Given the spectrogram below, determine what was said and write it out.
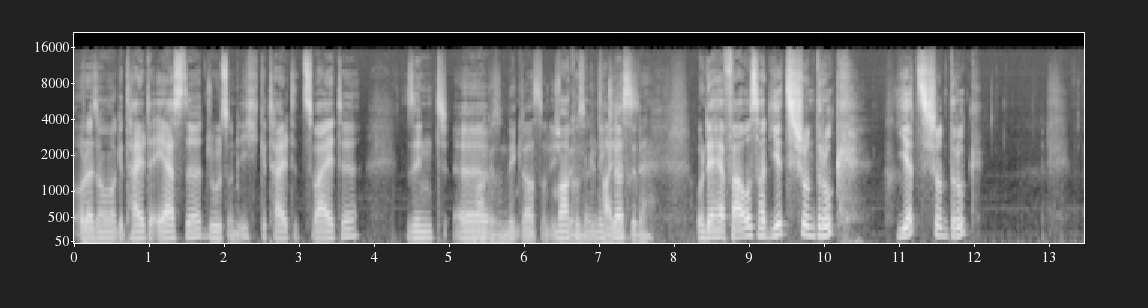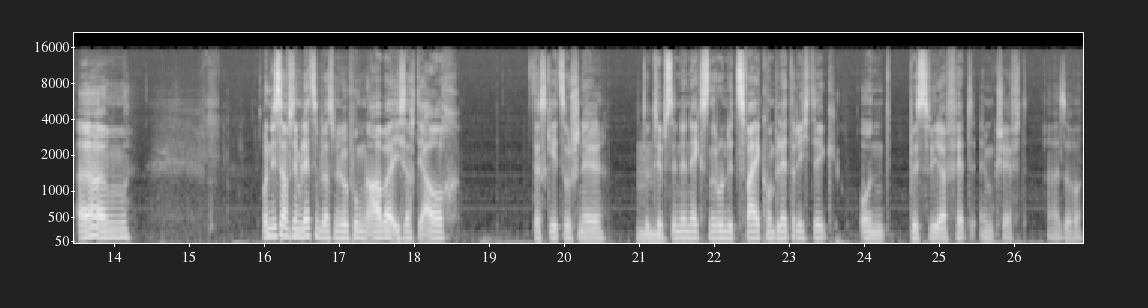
oder sagen wir mal geteilte erste, Jules und ich, geteilte zweite sind äh, Markus und Niklas und ich Markus bin und Niklas. Dritter. und der Herr Faust hat jetzt schon Druck. Jetzt schon Druck. Ähm, und ist auf dem letzten Platz mit null Punkten, aber ich sag dir auch, das geht so schnell. Du Mhm. tippst in der nächsten Runde zwei komplett richtig und bist wieder fett im Geschäft. Also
